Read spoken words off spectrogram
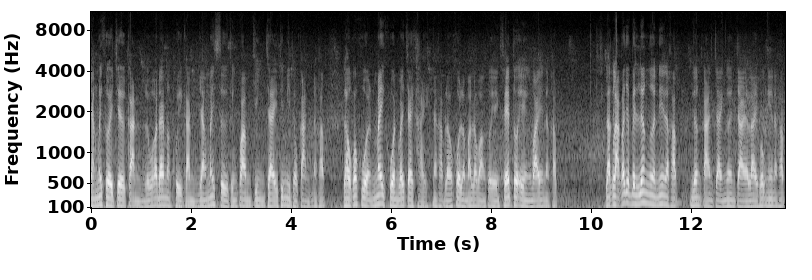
ยังไม่เคยเจอกัน หรือว่าได้มาคุยกัน ยังไม่สื่อถึงความจริงใจที่มีต่อกันนะครับ เราก็ควรไม่ควรไว้ใจใครนะครับ เราควรระมัดระวังตัวเองเซฟตัวเองไว้นะครับ หลักๆก็จะเป็นเรื่องเงินนี่แหละครับ เรื่องการจ่ายเงินจ่ายอะไรพวกนี้นะครับ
